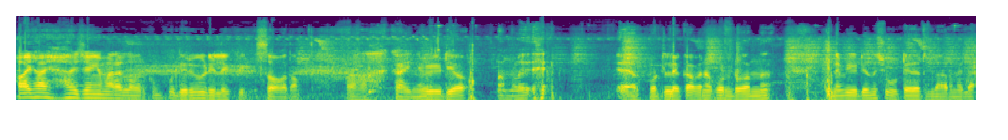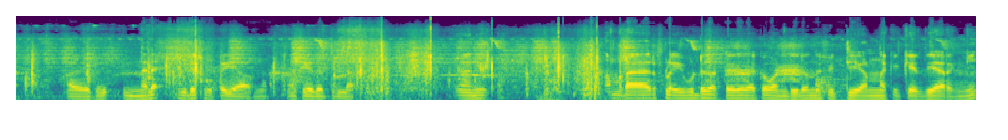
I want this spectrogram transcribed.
ഹായ് ഹായ് ഹായ് ചങ്ങന്മാരെല്ലാവർക്കും പുതിയൊരു വീഡിയോയിലേക്ക് സ്വാഗതം. കഴിഞ്ഞ വീഡിയോ നമ്മൾ എയർപോർട്ടിലേക്ക് അവനെ കൊണ്ടുവന്ന് പിന്നെ വീഡിയോ ഒന്നും ഷൂട്ട് ചെയ്തിട്ടുണ്ടായിരുന്നില്ല. അതായത് ഇന്നലെ വീഡിയോ ഷൂട്ട് ചെയ്യാറുന്നു ഞാൻ ചെയ്തിട്ടില്ല. ഞാൻ നമ്മുടെ ഒരു പ്ലൈവുഡ് കട്ട് ചെയ്തതൊക്കെ വണ്ടിയിലൊന്ന് ഫിറ്റ് ചെയ്യണം എന്നൊക്കെ കരുതി ഇറങ്ങി.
